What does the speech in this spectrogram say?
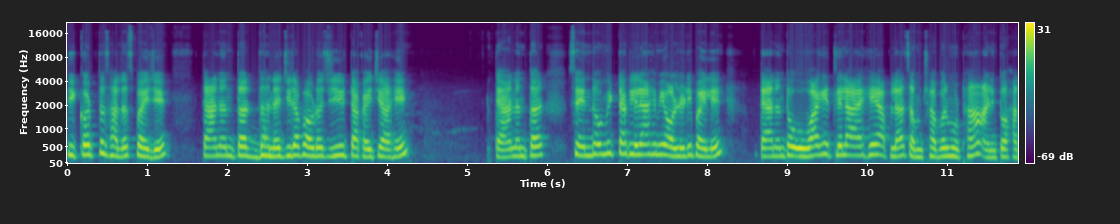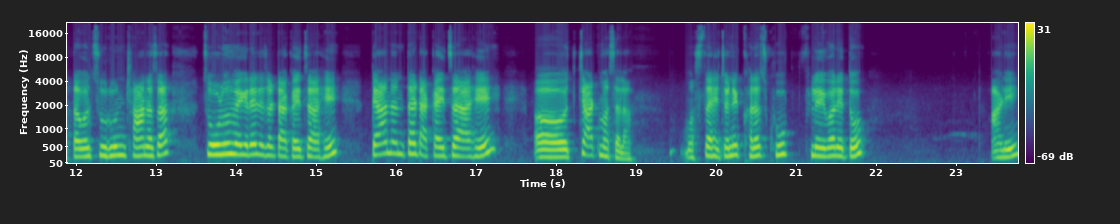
तिखट तर झालंच पाहिजे. त्यानंतर धन्याजिरा जिरा पावडर जी टाकायची आहे. त्यानंतर सेंधव मीठ टाकलेलं आहे मी ऑलरेडी पहिले. त्यानंतर ओवा घेतलेला आहे आपला चमचाभर मोठा आणि तो हातावर चुरून छान असा चोळून वगैरे त्याचा टाकायचा आहे. त्यानंतर टाकायचा आहे चाट मसाला. मस्त ह्याच्याने खरंच खूप फ्लेवर येतो. आणि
